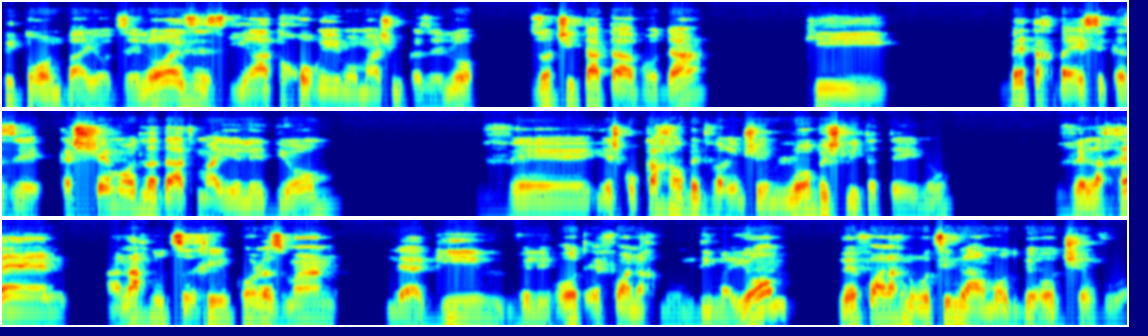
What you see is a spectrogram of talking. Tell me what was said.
פתרון בעיות, זה לא איזה סגירת חורים או משהו כזה, לא, זאת שיטת העבודה, כי בטח בעסק הזה קשה מאוד לדעת מה ילד יום, ויש כל כך הרבה דברים שהם לא בשליטתנו, ולכן אנחנו צריכים כל הזמן להגיב ולראות איפה אנחנו עומדים היום ואיפה אנחנו רוצים לעמוד בעוד שבוע.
